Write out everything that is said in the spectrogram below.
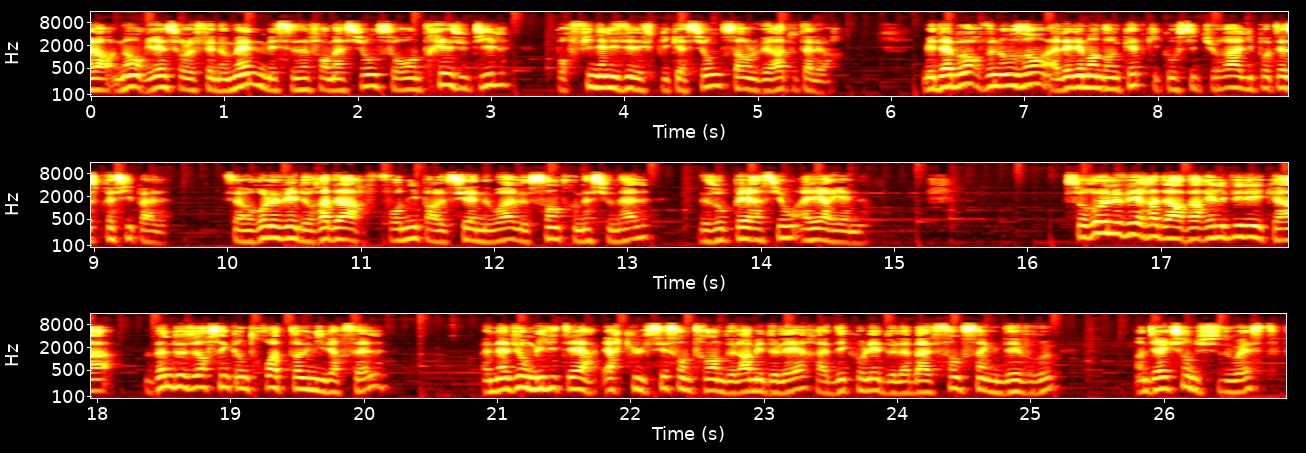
Alors non, rien sur le phénomène, mais ces informations seront très utiles pour finaliser l'explication, ça on le verra tout à l'heure. Mais d'abord, venons-en à l'élément d'enquête qui constituera l'hypothèse principale. C'est un relevé de radar fourni par le CNOA, le Centre national des opérations aériennes. Ce relevé radar va révéler qu'à 22h53 temps universel, un avion militaire Hercule C-130 de l'armée de l'air a décollé de la base 105 d'Evreux en direction du sud-ouest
